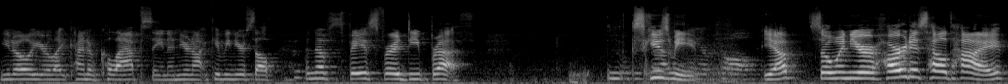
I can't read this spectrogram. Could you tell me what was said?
You know, you're like kind of collapsing and you're not giving yourself enough space for a deep breath. Excuse me. Yep. So when your heart is held high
